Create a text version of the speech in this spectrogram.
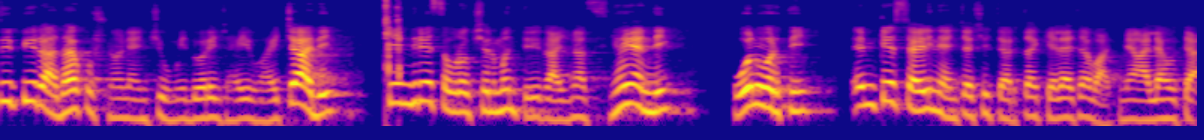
सी पी राधाकृष्णन यांची उमेदवारी जाहीर व्हायच्या आधी केंद्रीय संरक्षण मंत्री राजनाथ सिंह यांनी फोनवरती एम के स्टॅलिन यांच्याशी चर्चा केल्याच्या बातम्या आल्या होत्या.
